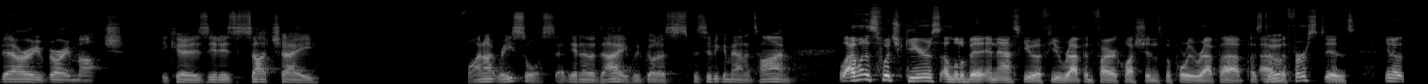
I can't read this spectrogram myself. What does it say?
very very much because it is such a finite resource at the end of the day. We've got a specific amount of time. Well, I want to switch gears a little bit and ask you a few rapid fire questions before we wrap up. Um. The first is, you know,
